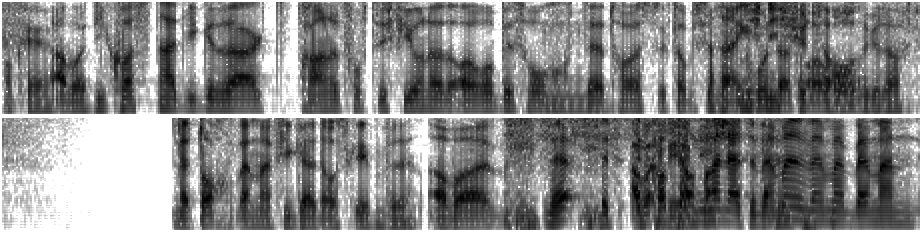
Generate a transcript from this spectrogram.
Okay. Aber die kosten halt, wie gesagt, 350, 400 Euro bis hoch. Der teuerste, glaube ich, Mhm. Also eigentlich nicht für 100 zu Euro. Hause gedacht. Na doch, wenn man viel Geld ausgeben will. Aber ne, es, Aber es kommt wer drauf an, also wenn man, wenn man, wenn man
